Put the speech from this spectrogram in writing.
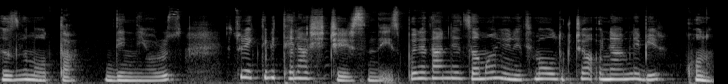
hızlı modda dinliyoruz. Sürekli bir telaş içerisindeyiz. Bu nedenle zaman yönetimi oldukça önemli bir konu.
